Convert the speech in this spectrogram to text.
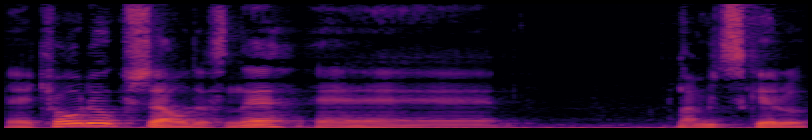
えー、協力者をですね、えーまあ、見つける、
